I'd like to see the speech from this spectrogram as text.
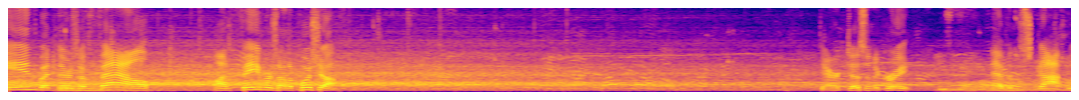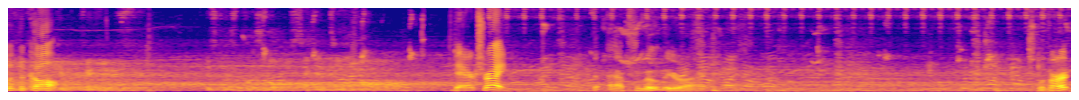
in, but there's a foul on Favors on a push-off. Derrick doesn't agree. Evan Scott with the call. Derrick's right. absolutely right. Levert,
